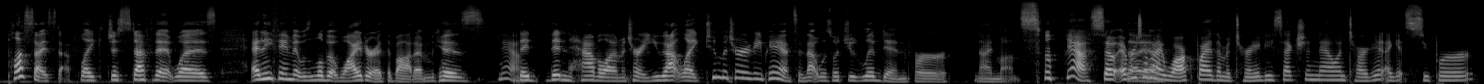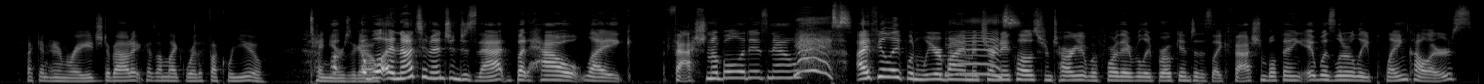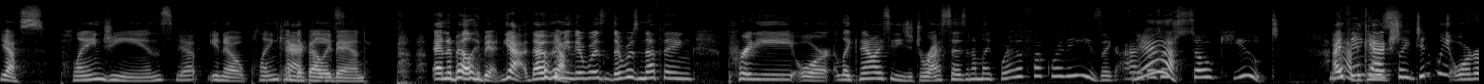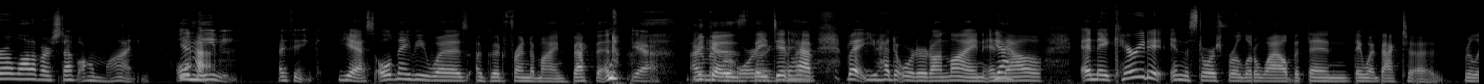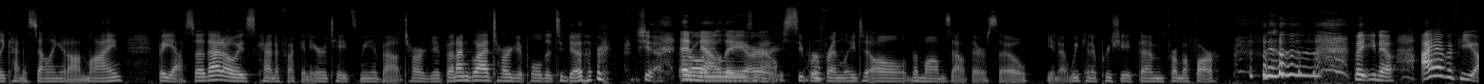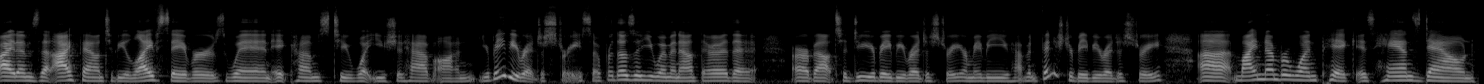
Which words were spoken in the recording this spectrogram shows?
plus size stuff, like just stuff that was anything that was a little bit wider at the bottom because Yeah. they didn't have a lot of maternity. You got like two maternity pants, and that was what you lived in for nine months. Yeah. So every So, time yeah. I walk by the maternity section now in Target, I get super fucking enraged about it because I'm like, where the fuck were you 10 years ago? Uh, Well, and not to mention just that, but how like fashionable it is now. yes. I feel like when we were buying maternity clothes from Target before they really broke into this like fashionable thing, it was literally plain colors, Yes. plain jeans, Yep. you know, plain khakis, And the belly band. and a belly band. Yeah, that I Yeah. mean there was there was nothing pretty or like now I see these dresses and I'm like, where the fuck were these? Like, I, those are so cute. I think because- actually, didn't we order a lot of our stuff online? Old Yeah. Navy, I think. Yes. Old Navy was a good friend of mine back then. Yeah, I because they did have but you had to order it online and Yeah. now and they carried it in the stores for a little while but then they went back to really kind of selling it online but yeah so that always kind of fucking irritates me about target but i'm glad target pulled it together. Yeah, and now they are now. super friendly to all the moms out there so you know we can appreciate them from afar but you know, I have a few items that I found to be lifesavers when it comes to what you should have on your baby registry. So for those of you women out there that are about to do your baby registry, or maybe you haven't finished your baby registry, uh, my number one pick is hands down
